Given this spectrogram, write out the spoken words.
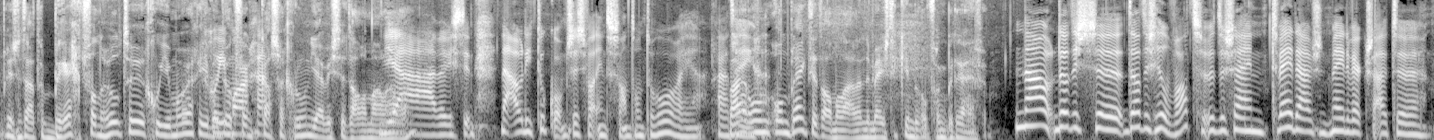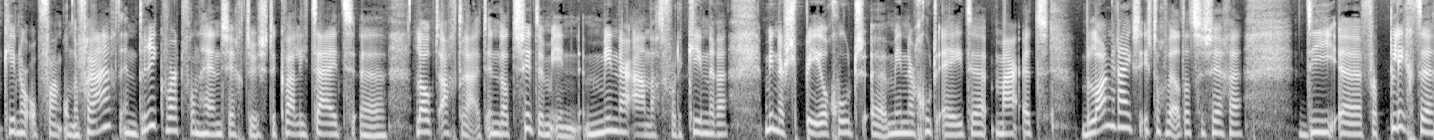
Presentator Brecht van Hulten, goedemorgen. Je bent ook van Kassa Groen. Jij wist het allemaal Ja, al, we wisten Nou, die toekomst is wel interessant om te horen. Ja, Waar on ontbreekt het allemaal aan in de meeste kinderopvangbedrijven? Nou, dat is, uh, dat is heel wat. Er zijn 2000 medewerkers uit de kinderopvang ondervraagd. En driekwart van hen zegt dus de kwaliteit uh, loopt achteruit. En dat zit hem in minder aandacht voor de kinderen. Minder speelgoed, uh, minder goed eten. Maar het belangrijkste is toch wel dat ze zeggen... die verplichte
